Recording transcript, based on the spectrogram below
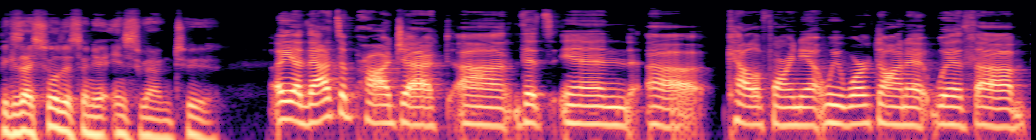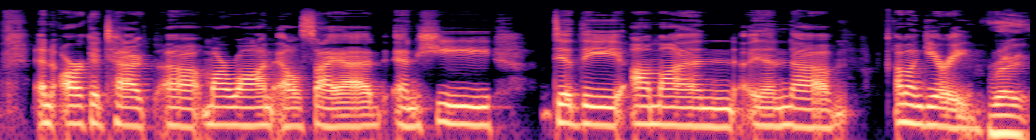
because I saw this on your Instagram too. Oh yeah, that's a project uh, that's in uh, California. We worked on it with um, an architect, uh, Marwan Al-Sayed, and he did the Aman in um, Amangiri. Right.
